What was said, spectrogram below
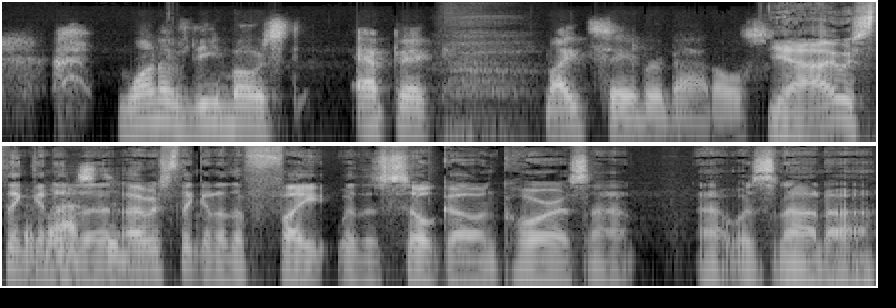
One of the most epic lightsaber battles. Yeah, I was thinking of the I was thinking of the fight with Ahsoka and Coruscant. That was not uh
